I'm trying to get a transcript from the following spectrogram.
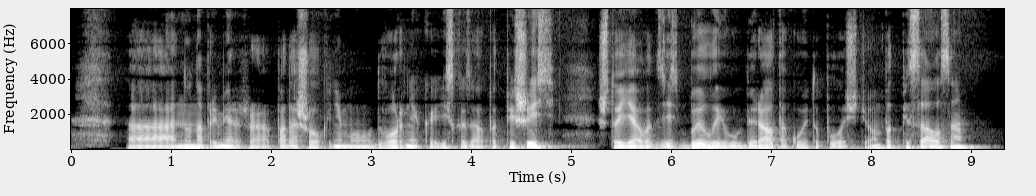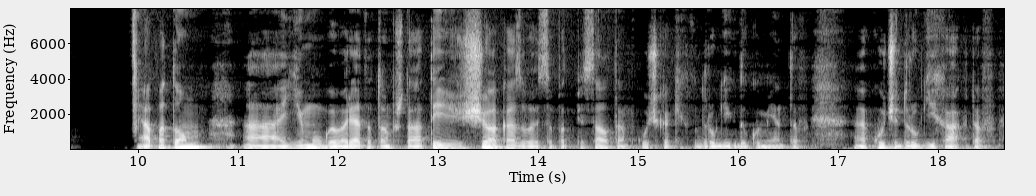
ну, например, подошел к нему дворник и сказал, подпишись, что я вот здесь был и убирал такую-то площадь. Он подписался, а потом а, ему говорят о том, что а ты еще, оказывается, подписал там кучу каких-то других документов, а, кучу других актов.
